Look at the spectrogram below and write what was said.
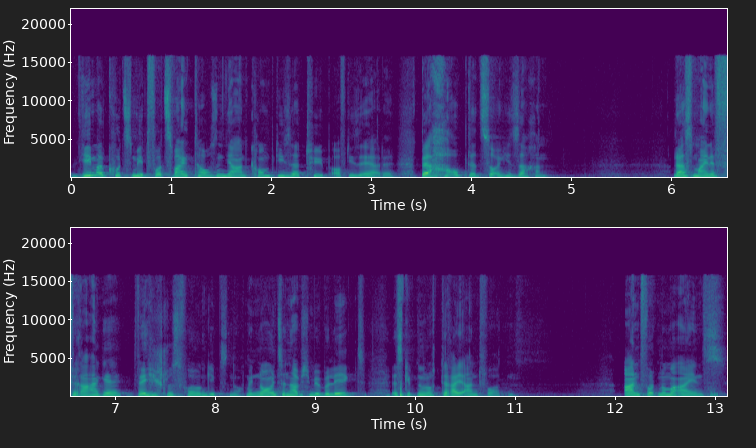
geh mal kurz mit. Vor 2000 Jahren kommt dieser Typ auf diese Erde, behauptet solche Sachen. Und das ist meine Frage, welche Schlussfolgerung gibt es noch? Mit 19 habe ich mir überlegt, es gibt nur noch drei Antworten. Antwort Nummer eins,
